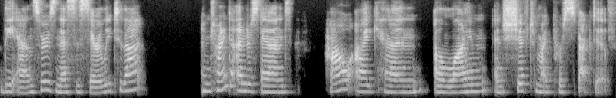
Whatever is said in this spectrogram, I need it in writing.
the answers necessarily to that, I'm trying to understand how I can align and shift my perspective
